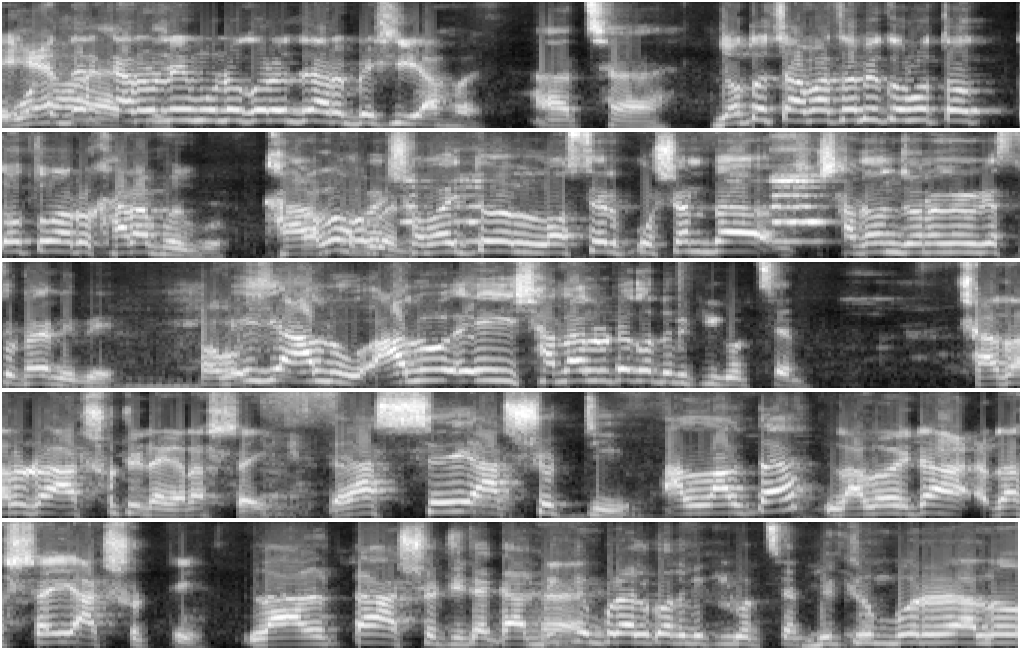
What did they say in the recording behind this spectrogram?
এদের হয় আর কি। কারণেই মনে করেন যে আরও বেশি ইয়া হয়। আচ্ছা। যত চাপাচাপি করব তত আরও খারাপ হইব। খারাপ হবে। সবাই তো লসের পোর্শনটা সাধারণ জনগণের কাছে উঠায় নিবে। এই যে আলু আলু এই সাদা আলুটা কত বিক্রি করছেন? সাদা আলুটা আটষট্টি টাকা রাজশাহী। রাজশাহী আটষট্টি। আর লালটা? লালো এটা রাজশাহী আটষট্টি। লালটা আটষট্টি টাকা। আর বিক্রমপুর আলু কত বিক্রি করছেন? বিক্রমপুরের আলো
